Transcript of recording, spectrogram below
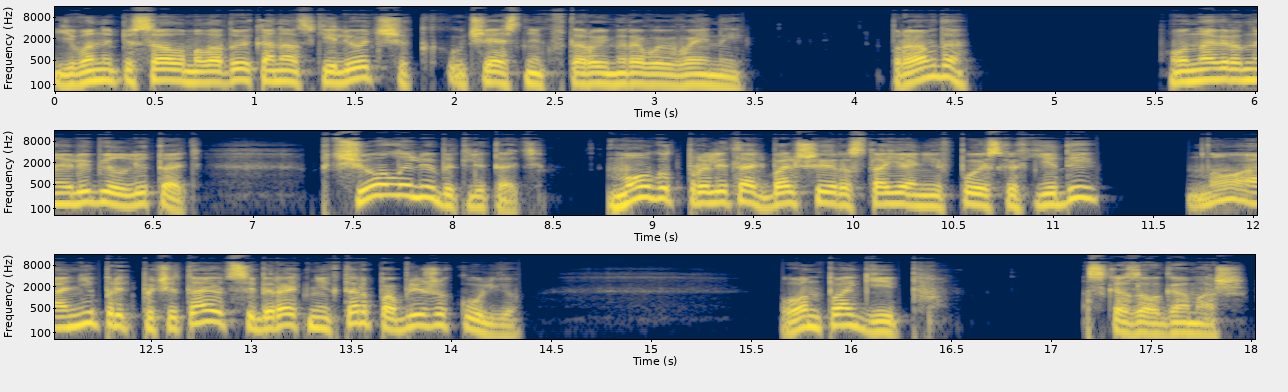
Его написал молодой канадский летчик, участник Второй мировой войны. Правда? Он, наверное, любил летать. Пчелы любят летать. Могут пролетать большие расстояния в поисках еды, но они предпочитают собирать нектар поближе к улью. Он погиб, — сказал Гамаш.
